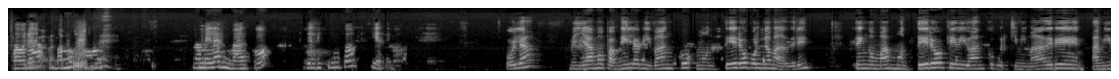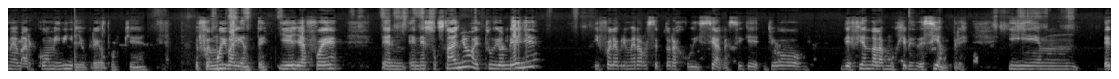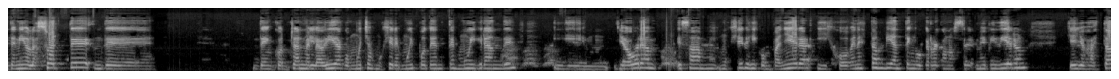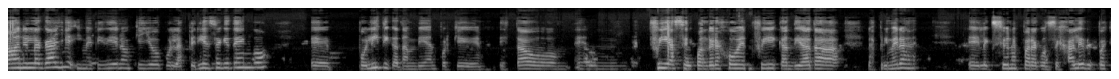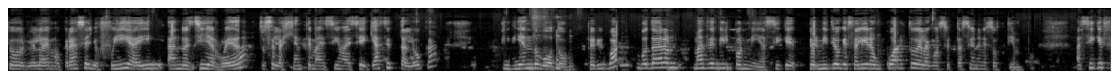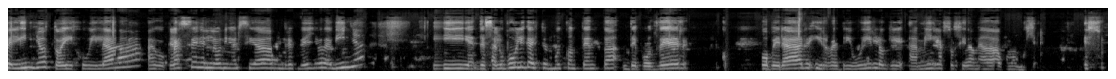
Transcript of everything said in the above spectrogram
Ahora vamos con Pamela Vivanco, del distrito 7. Hola, me llamo Pamela Vivanco Montero por la madre. Tengo más Montero que Vivanco porque mi madre a mí me marcó mi vida, yo creo, porque fue muy valiente. Y ella fue, en, esos años, estudió leyes y fue la primera receptora judicial. Así que yo defiendo a las mujeres de siempre. Y mm, he tenido la suerte de, de encontrarme en la vida con muchas mujeres muy potentes, muy grandes, y, y, ahora esas mujeres y compañeras y jóvenes también, tengo que reconocer, me pidieron que ellos estaban en la calle y me pidieron que yo, por la experiencia que tengo, eh, política también, porque he estado, en, fui hace, cuando era joven, fui candidata a las primeras elecciones para concejales después que volvió la democracia, yo fui ahí, ando en silla de rueda, entonces la gente más encima decía, ¿qué hace esta loca? pidiendo voto, pero igual votaron más de mil por mí, así que permitió que saliera un cuarto de la concertación en esos tiempos. Así que feliz, yo estoy jubilada, hago clases en la Universidad Andrés Bello de Viña y de Salud Pública y estoy muy contenta de poder cooperar y retribuir lo que a mí la sociedad me ha dado como mujer. Eso.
